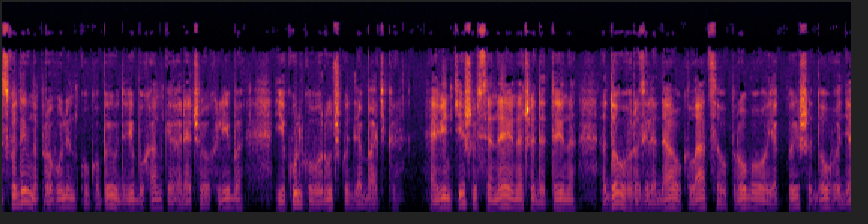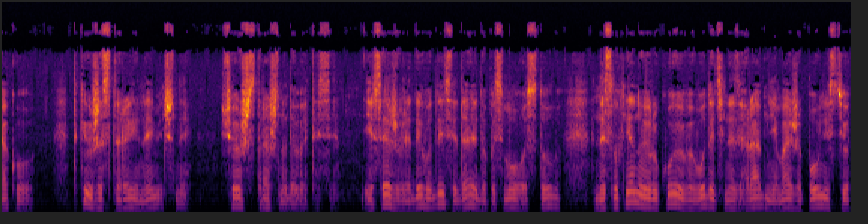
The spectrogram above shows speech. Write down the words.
Сходив на прогулянку, купив дві буханки гарячого хліба і кулькову ручку для батька. Він тішився нею, наче дитина, довго розглядав, клацав, пробував, як пише, довго дякував. Такий вже старий, немічний, що ж страшно дивитися. І все ж в ряди годи сідає до письмового столу, неслухняною рукою виводить незграбні, майже повністю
